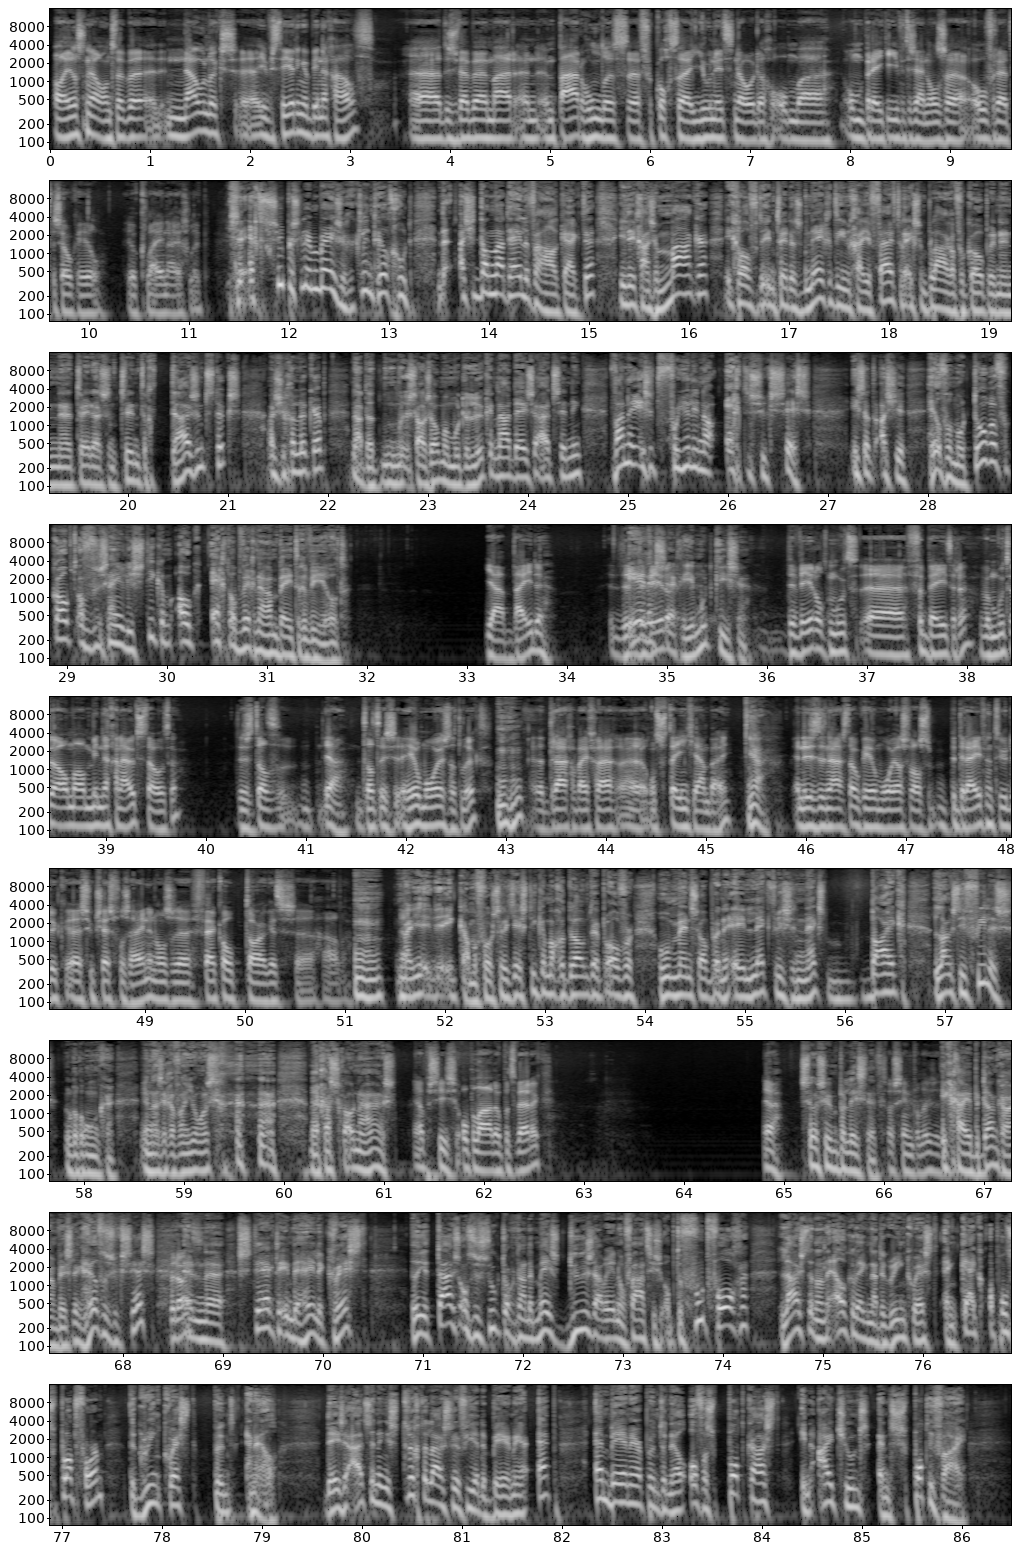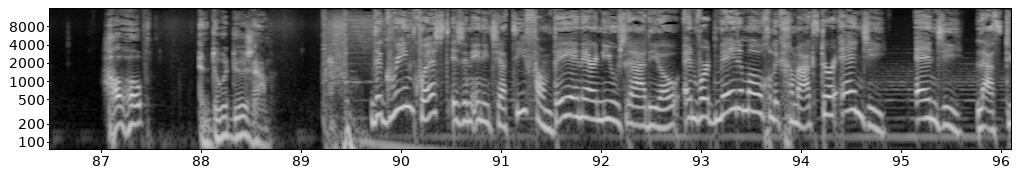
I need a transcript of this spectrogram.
Al heel snel, want we hebben nauwelijks uh, investeringen binnengehaald. Uh, dus we hebben maar een, een paar honderd uh, verkochte units nodig om, om break-even te zijn. Onze overhead is ook heel, heel klein eigenlijk. Je bent echt super slim bezig. Het klinkt heel goed. Als je dan naar het hele verhaal kijkt, hè. Jullie gaan ze maken. Ik geloof in 2019 ga je 50 exemplaren verkopen en in 2020 1000 stuks. Als je geluk hebt. Nou, dat zou zomaar moeten lukken na deze uitzending. Wanneer is het voor jullie nou echt een succes? Is dat als je heel veel motoren verkoopt, of zijn jullie stiekem ook echt op weg naar een betere wereld? Ja, beide. De, Eerlijk de wereld, zeggen, je moet kiezen. De wereld moet uh, verbeteren. We moeten allemaal minder gaan uitstoten. Dus dat, ja, dat is heel mooi als dat lukt. Mm -hmm. Daar dragen wij graag uh, ons steentje aan bij. Ja. En het is daarnaast ook heel mooi als we als bedrijf natuurlijk uh, succesvol zijn en onze verkooptargets uh, halen. Mm -hmm. ja. Maar je, ik kan me voorstellen dat jij stiekem al gedroomd hebt over hoe mensen op een elektrische Nextbike langs die files ronken. En dan zeggen van jongens, wij gaan schoon naar huis. Ja, precies. Opladen op het werk. Ja. Zo simpel is het. Zo simpel is het. Ik ga je bedanken, Arn Wisseling. Heel veel succes. Bedankt. En uh, sterkte in de hele quest. Wil je thuis onze zoektocht naar de meest duurzame innovaties op de voet volgen? Luister dan elke week naar The Green Quest en kijk op ons platform thegreenquest.nl. Deze uitzending is terug te luisteren via de BNR-app en bnr.nl of als podcast in iTunes en Spotify. Hou hoop en doe het duurzaam. The Green Quest is een initiatief van BNR Nieuwsradio en wordt mede mogelijk gemaakt door Angie. Angie, laat duur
